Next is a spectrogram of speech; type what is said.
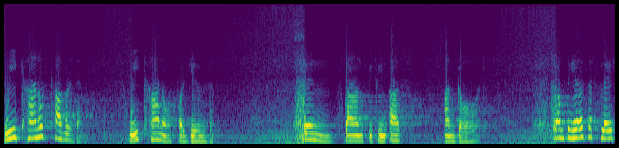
We cannot cover them. We cannot forgive them. Sin stands between us and God. Something else that flesh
